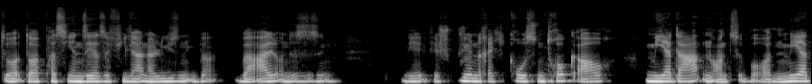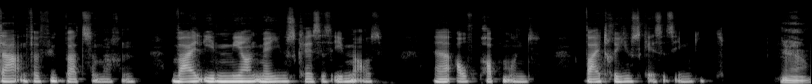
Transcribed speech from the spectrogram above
dort, dort passieren sehr, sehr viele Analysen über, überall. Und es ist, ein, wir, wir spüren recht großen Druck auch, mehr Daten onzuboarden, mehr Daten verfügbar zu machen weil eben mehr und mehr Use Cases eben aus äh, aufpoppen und weitere Use Cases eben gibt. Ja.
